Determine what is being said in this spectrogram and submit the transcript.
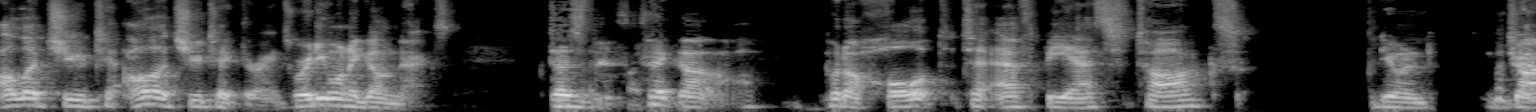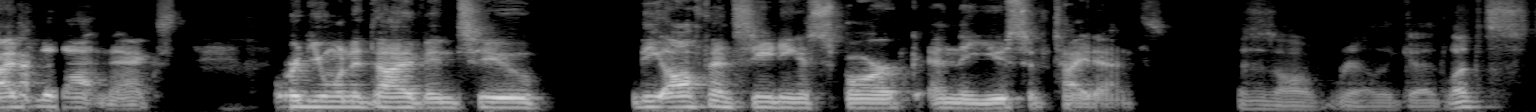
I'll let you. i I'll let you take the reins. Where do you want to go next? Does this take a put a halt to FBS talks? Do you want to dive into that next, or do you want to dive into the offense needing a spark and the use of tight ends? This is all really good. Let's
